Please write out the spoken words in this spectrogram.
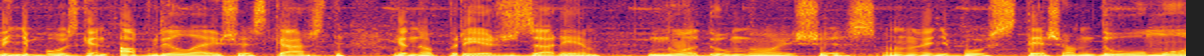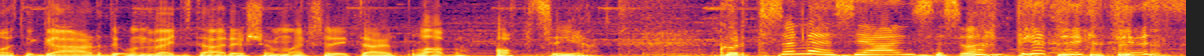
Viņi būs gan apgrilējušies karsti, gan no priežu zariem nodūmojušies. Un viņi būs tiešām dūmoti, gardi, un veģetāriešiem liekas arī tā ir laba opcija. Kur tas runās, Jānis? Es varu pieteikties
